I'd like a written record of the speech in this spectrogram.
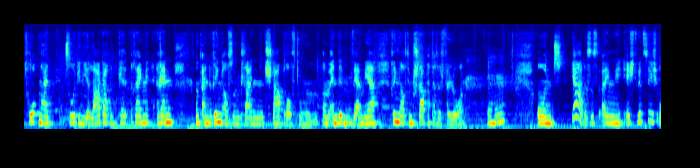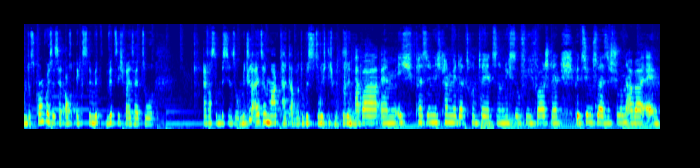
Toten halt zurück in ihr Lager rennen und einen Ring auf so einen kleinen Stab drauf tun. Und am Ende, wer mehr Ringe auf dem Stab hat, hat halt verloren. Mhm. Und ja, das ist eigentlich echt witzig und das Conquest ist halt auch extrem wit- witzig, weil es halt so einfach so ein bisschen so Mittelaltermarkt hat, aber du bist so richtig mit drin. Aber ähm, ich persönlich kann mir darunter jetzt noch nicht so viel vorstellen, beziehungsweise schon, aber ähm,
